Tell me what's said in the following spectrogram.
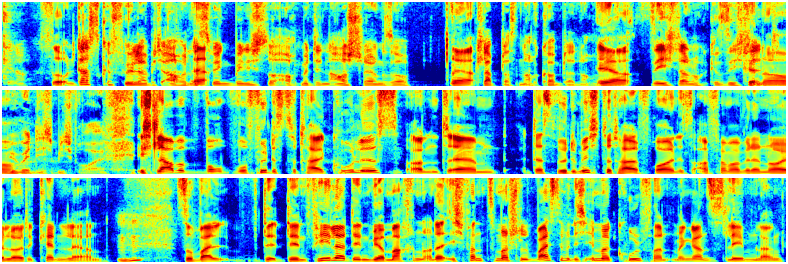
Genau. So. Und das Gefühl habe ich auch. Und Ja. deswegen bin ich so auch mit den Ausstellungen so, Ja. klappt das noch, kommt da noch. Ja. Sehe ich da noch Gesichter, Genau. über die ich mich freue. Ich glaube, wo, wofür das total cool ist und ähm, das würde mich total freuen, ist einfach mal wieder neue Leute kennenlernen. Mhm. So, weil de, den Fehler, den wir machen, oder ich fand zum Beispiel, weißt du, wen ich immer cool fand, mein ganzes Leben lang,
